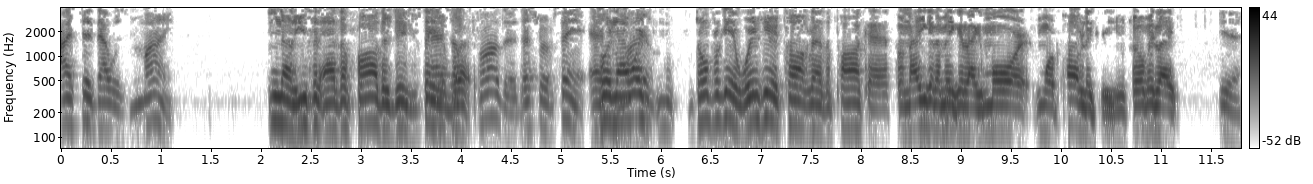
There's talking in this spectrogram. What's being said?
I said that was mine No, you said as a father. Did you say as that? a But, father. That's what I'm saying. As but now my- don't forget we're here talking as a podcast, so now you got to make it like more more publicly. You feel me? Like. yeah.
